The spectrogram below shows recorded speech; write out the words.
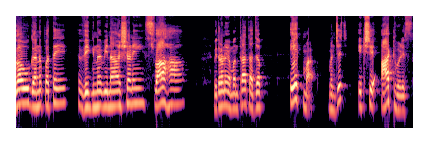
गौ गणपते विघ्न विनाशने स्वाहा. मित्रांनो या मंत्राचा जप एक माळ म्हणजेच एकशे आठ वेळेस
